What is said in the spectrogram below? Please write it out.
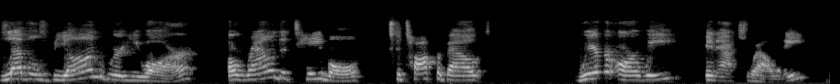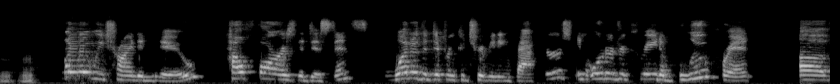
levels beyond where you are around a table to talk about where are we in actuality? Mm-hmm. What are we trying to do? How far is the distance? What are the different contributing factors in order to create a blueprint of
